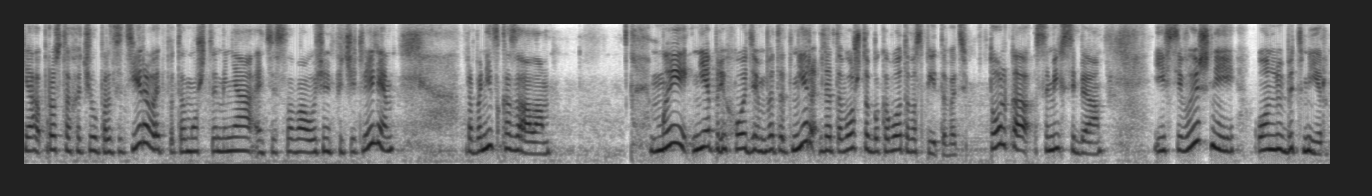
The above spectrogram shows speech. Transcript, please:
я просто хочу процитировать, потому что меня эти слова очень впечатлили. Рабанит сказала, мы не приходим в этот мир для того, чтобы кого-то воспитывать, только самих себя. И Всевышний, Он любит мир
